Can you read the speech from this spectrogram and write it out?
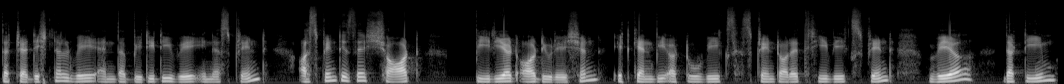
the traditional way and the BDD way in a sprint. A sprint is a short period or duration. It can be a two weeks sprint or a three week sprint where the team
